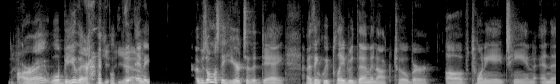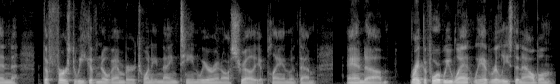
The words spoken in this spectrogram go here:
all right we'll be there. Yeah. and it, it was almost a year to the day. I think we played with them in october of 2018 and then the first week of november 2019 we were in australia playing with them. And um, right before we went we had released an album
